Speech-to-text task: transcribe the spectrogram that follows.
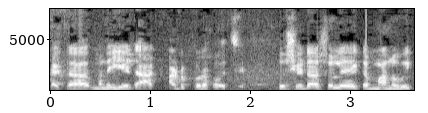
একটা মানে ইয়েটা আটক করা হয়েছে। তো সেটা আসলে একটা মানবিক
